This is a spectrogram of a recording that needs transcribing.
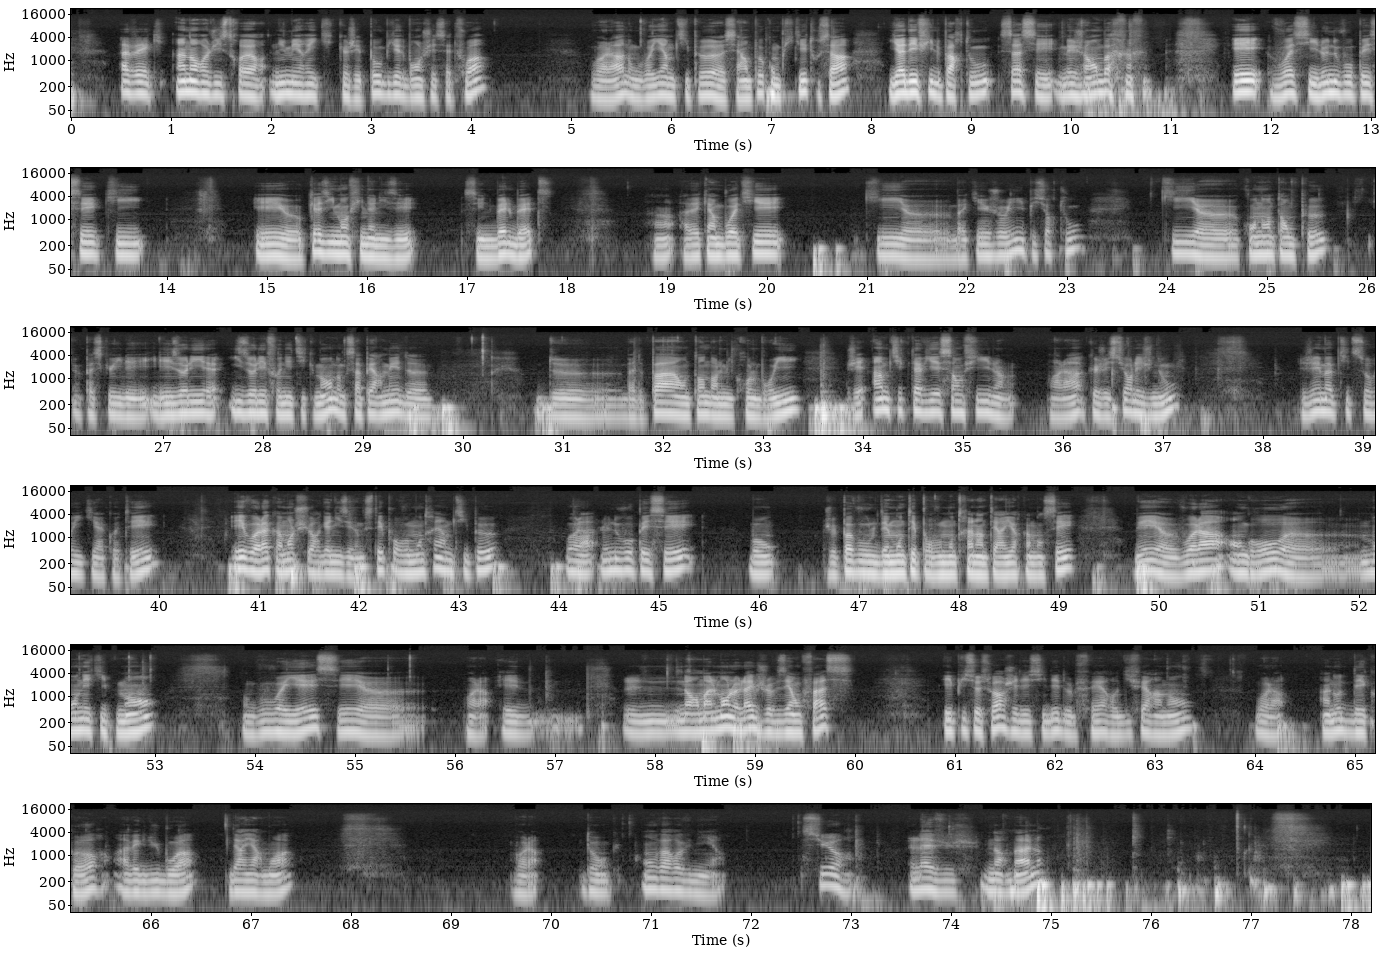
avec un enregistreur numérique que j'ai pas oublié de brancher cette fois. Voilà, donc vous voyez un petit peu, euh, c'est un peu compliqué tout ça. Il y a des fils partout, ça c'est mes jambes. et voici le nouveau PC qui est euh, quasiment finalisé. C'est une belle bête, hein, avec un boîtier qui, euh, bah, qui est joli et puis surtout qui qu'on entend peu parce qu'il est, il est isolé, isolé phonétiquement, donc ça permet de de ne bah, pas entendre dans le micro le bruit. J'ai un petit clavier sans fil voilà, que j'ai sur les genoux. J'ai ma petite souris qui est à côté. Et voilà comment je suis organisé. Donc c'était pour vous montrer un petit peu voilà, le nouveau PC. Bon, je vais pas vous le démonter pour vous montrer à l'intérieur comment c'est. Mais euh, voilà en gros euh, mon équipement. Donc vous voyez, c'est... Euh, voilà. Et normalement le live je le faisais en face. Et puis ce soir, j'ai décidé de le faire différemment. Voilà, un autre décor avec du bois derrière moi. Voilà, donc on va revenir sur la vue normale.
